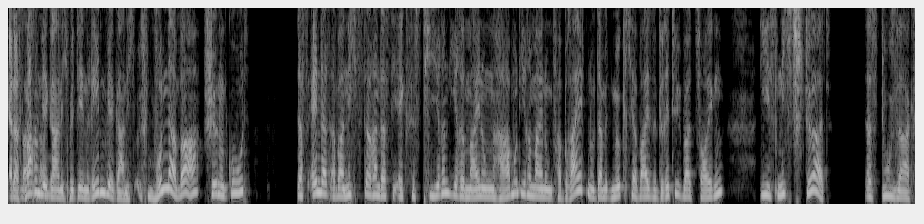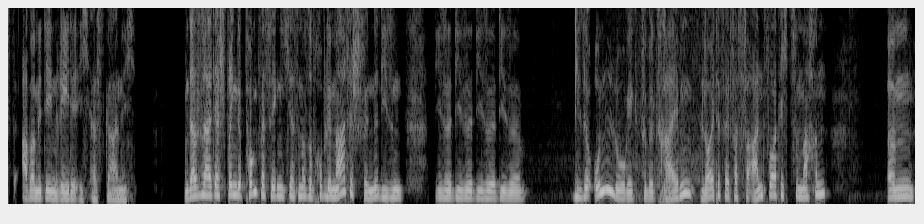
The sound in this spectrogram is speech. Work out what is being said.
ja, das machen wir gar nicht, mit denen reden wir gar nicht. Wunderbar, schön und gut. Das ändert aber nichts daran, dass die existieren, ihre Meinungen haben und ihre Meinungen verbreiten und damit möglicherweise Dritte überzeugen, die es nicht stört, dass du sagst, aber mit denen rede ich erst gar nicht. Und das ist halt der springende Punkt, weswegen ich es immer so problematisch finde, diesen, diese, diese, diese, diese, diese Unlogik zu betreiben, Leute für etwas verantwortlich zu machen, ähm,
